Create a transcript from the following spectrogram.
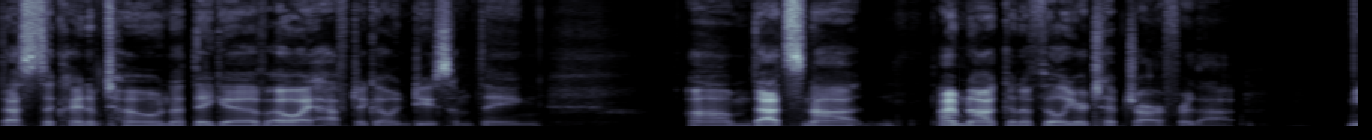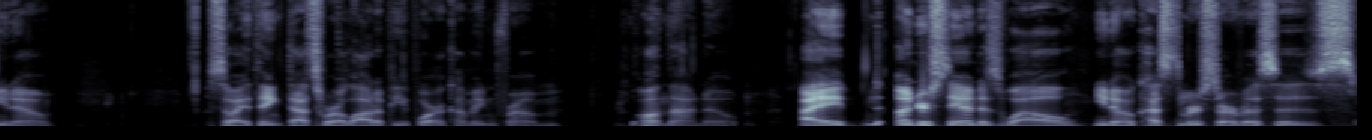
that's the kind of tone that they give. Oh, I have to go and do something. Um, that's not I'm not gonna fill your tip jar for that. You know. So I think that's where a lot of people are coming from on that note. I understand as well, you know, customer service is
